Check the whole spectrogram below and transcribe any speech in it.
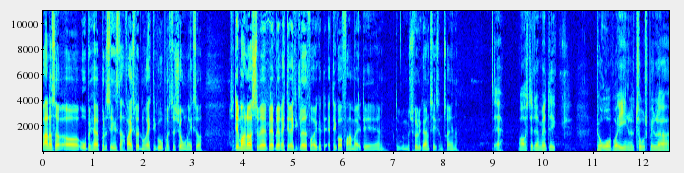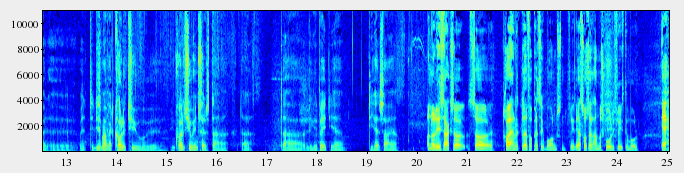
Randers og OB her på det seneste har faktisk været nogle rigtig gode præstationer, ikke? Så, så det må han også være, være, være rigtig, rigtig glad for, ikke? At, at det går fremad. Det, det vil man selvfølgelig gerne se som træner. Ja, og også det der med, at det ikke beror på en eller to spillere, øh, men det ligesom har været kollektiv, øh, en kollektiv indsats, der har, der, der har ligget bag de her, de her sejre. Og når det er sagt, så, så tror jeg, han er glad for Patrick Mortensen, for det er trods alt ham, der scorer de fleste mål. Ja,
